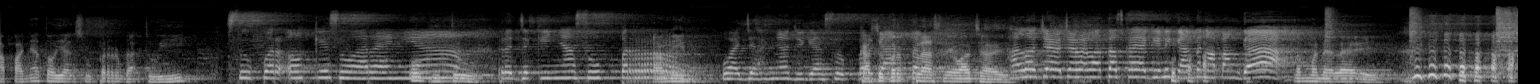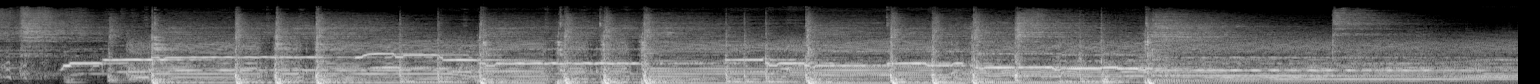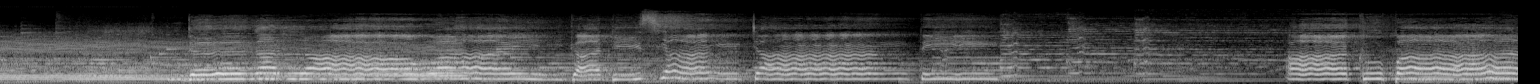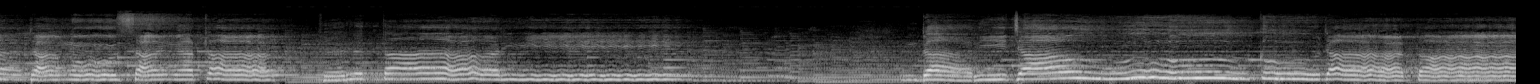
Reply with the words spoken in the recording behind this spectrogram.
Apanya toh yang super Mbak Dwi? Super oke suaranya. Oh, gitu. Rezekinya super. Amin. Wajahnya juga super Gak super plus nih wajahnya. Halo cewek-cewek latas kayak gini ganteng apa enggak? Nemen eleke. Dengarlah wahai gadis yang cantik. Aku padamu sangatlah tertarik. Dari jauh ku datang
